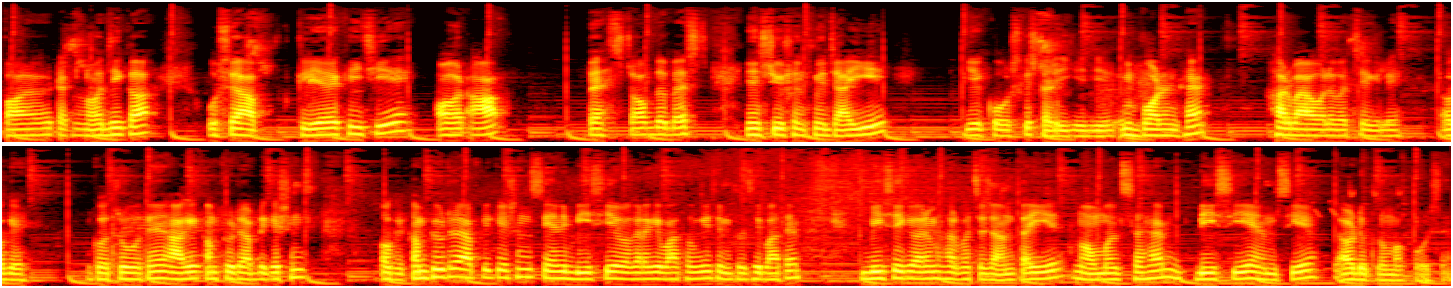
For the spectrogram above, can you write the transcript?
बायोटेक्नोलॉजी का। उसे आप क्लियर कीजिए और आप best of the best institution में जाइए। ये कोर्स की स्टडी कीजिए। इंपॉर्टेंट है हर बायो वाले बच्चे के लिए। ओके गो थ्रू होते हैं। आगे computer application okay computer application यानी बी सी ए वगैरह की बात होगी सिंपल सी बात है। बी सी ए के बारे में हर बच्चा जानता ही है नॉर्मल सा है बी सी और डिप्लोमा कोर्स है।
